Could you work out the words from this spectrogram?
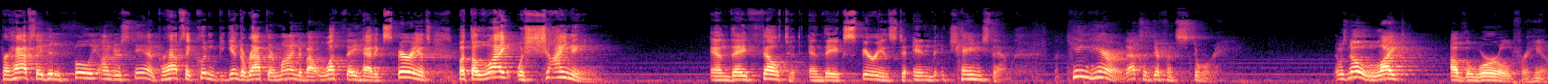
perhaps they didn't fully understand. Perhaps they couldn't begin to wrap their mind about what they had experienced, but the light was shining. And they felt it and they experienced it and it changed them. But King Herod, that's a different story. There was no light of the world for him.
